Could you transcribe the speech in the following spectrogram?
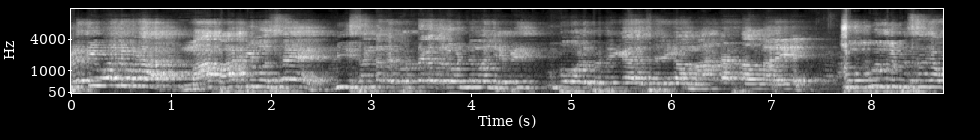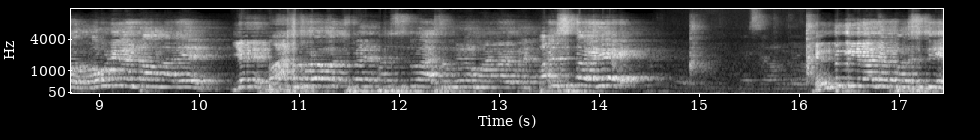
ప్రతి వాళ్ళు కూడా మా పార్టీ వస్తే మీ సంగతి పుట్టగతులు ఉండమని చెప్పి ఇంకొకళ్ళు ప్రతీకార చర్యగా మాట్లాడుతా ఉన్నారే. చెప్పులు చూపిస్తుంది ఒక రౌడీలు అంటా ఉన్నారే. ఏంటి భాష కూడా మర్చిపోయే పరిస్థితిలో అసెంబ్లీలో మాట్లాడుకునే పరిస్థితి ఇది ఎందుకు ఇలాంటి పరిస్థితి?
